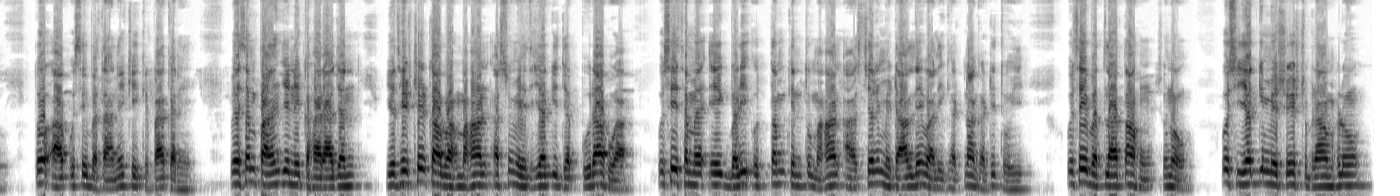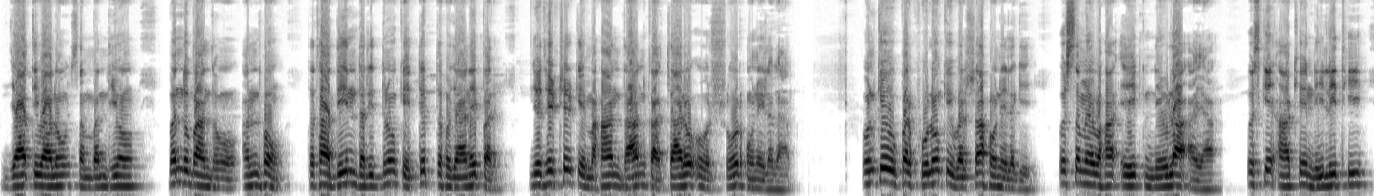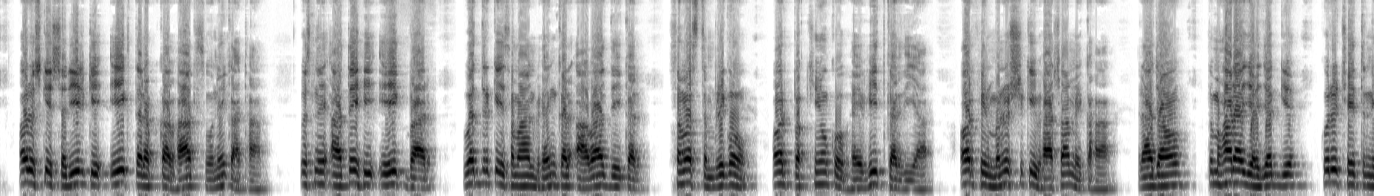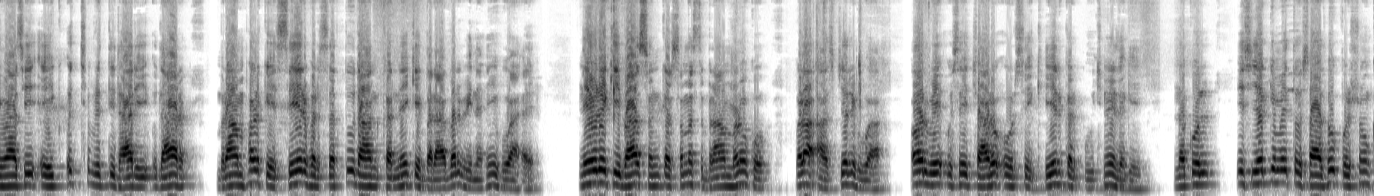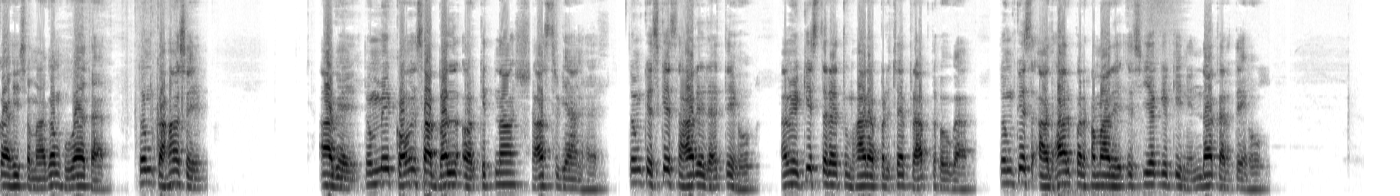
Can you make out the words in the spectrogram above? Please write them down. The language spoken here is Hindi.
तो आप उसे बताने की कृपा करें। वैश्व पायन जी ने कहा, राजन, युधिष्ठिर का वह महान अश्वमेध यज्ञ जब पूरा हुआ उसी समय एक बड़ी उत्तम किंतु महान आश्चर्य में डालने वाली घटना घटित हुई। उसे बतलाता हूँ, सुनो। उस यज्ञ में श्रेष्ठ ब्राह्मणों जाति वालों संबंधियों बंधु बांधवों अंधों तथा दीन दरिद्रों के तृप्त हो जाने पर युधिष्ठिर के महान दान का चारों ओर शोर होने लगा। उनके ऊपर फूलों की वर्षा होने लगी। उस समय वहाँ एक नेवला आया। उसकी आँखें नीली थी और उसके शरीर के एक तरफ़ का भाग सोने का था। उसने आते ही एक बार वज्र के समान भयंकर आवाज़ देकर समस्त मृगों और पक्षियों को भयभीत कर दिया और फिर मनुष्य की भाषा में कहा, राजाओं, तुम्हारा यह यज्ञ कुरुक्षेत्र निवासी एक उच्च वृत्तिधारी उदार ब्राह्मण के शेर भर सत्तु दान करने के बराबर भी नहीं हुआ है। नेवले की बात सुनकर समस्त ब्राह्मणों को बड़ा आश्चर्य हुआ और वे उसे चारों ओर से घेर कर पूछने लगे, नकुल इस यज्ञ में तो साधु पुरुषों का ही समागम हुआ था। तुम कहाँ से आ गए? तुम में कौन सा बल और कितना शास्त्र ज्ञान है? तुम किसके सहारे रहते हो? हमें किस तरह तुम्हारा परिचय प्राप्त होगा? तुम किस आधार पर हमारे इस यज्ञ की निंदा करते हो?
